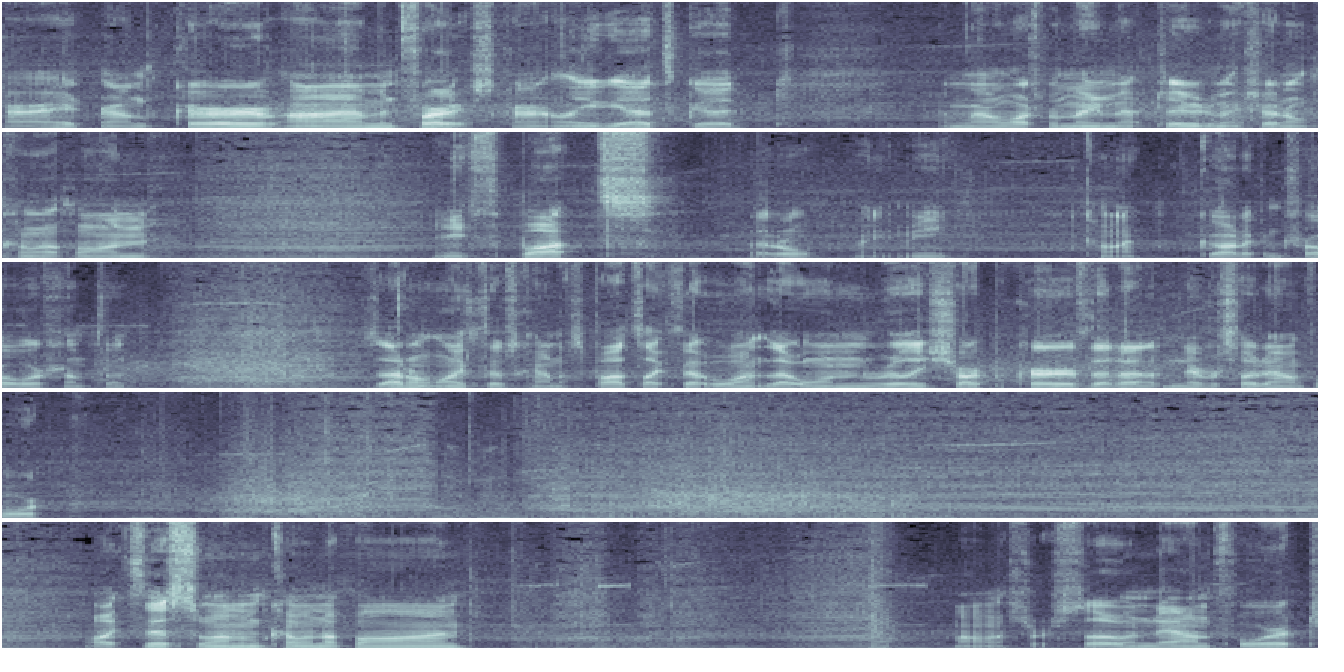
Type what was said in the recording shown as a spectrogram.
Alright, around the curve. I'm in first currently. Yeah, that's good. I'm going to watch my mini map too to make sure I don't come up on any spots that'll make me kind of go out of control or something. I don't like those kind of spots, like that one, that one really sharp curve that I never slow down for. Like this one I'm coming up on. I'm gonna start slowing down for it.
